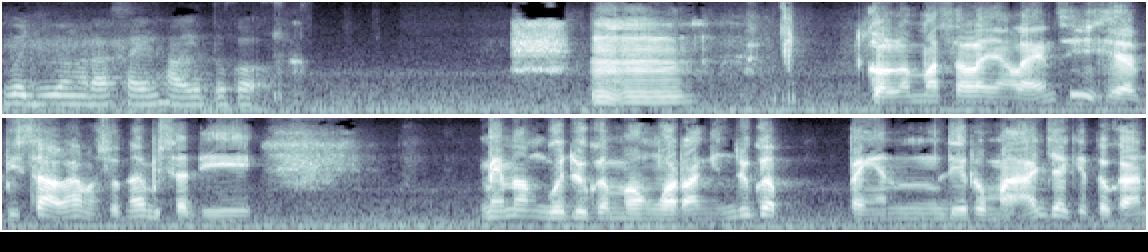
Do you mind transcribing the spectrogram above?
Gue juga ngerasain hal itu kok. Mm-mm. Kalau masalah yang lain sih ya bisa lah, maksudnya bisa di. Memang gue juga mau ngurangin juga, pengen di rumah aja gitu kan.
